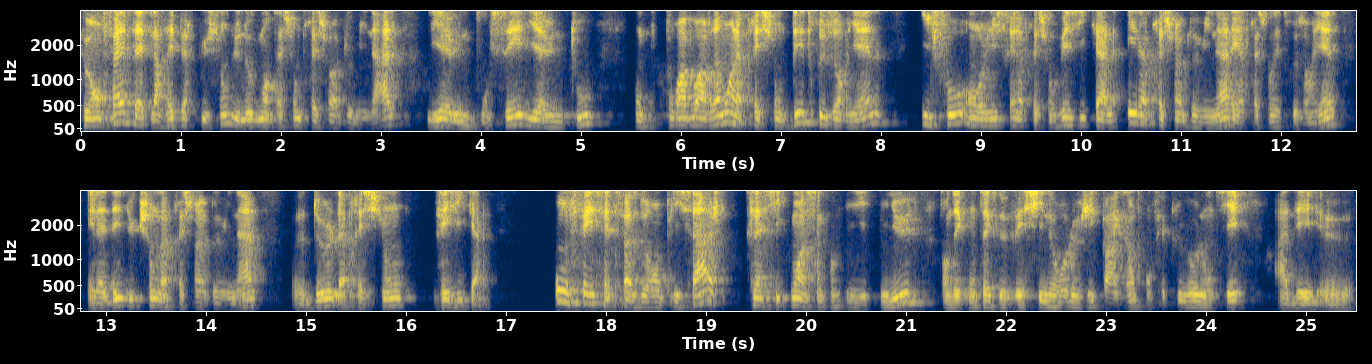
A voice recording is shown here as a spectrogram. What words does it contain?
peut en fait être la répercussion d'une augmentation de pression abdominale liée à une poussée, liée à une toux. Donc, pour avoir vraiment la pression détrusorienne, il faut enregistrer la pression vésicale et la pression abdominale et la pression détrusorienne et la déduction de la pression abdominale euh, de la pression vésicale. On fait cette phase de remplissage classiquement à 50 minutes. Dans des contextes de vessie neurologique, par exemple, on fait plus volontiers à des euh,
